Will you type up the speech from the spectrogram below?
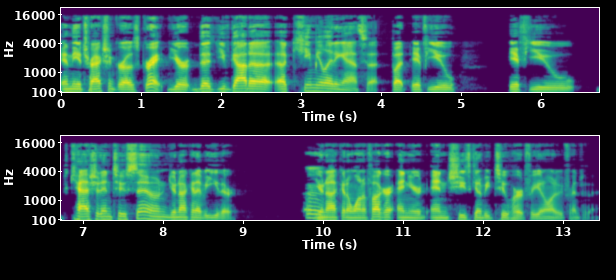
and the attraction grows, great. You're that you've got a accumulating asset. But if you if you cash it in too soon, you're not going to have either. mm. You're not going to want to fuck her, and you're and she's going to be too hurt for you don't want to be friends with her.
